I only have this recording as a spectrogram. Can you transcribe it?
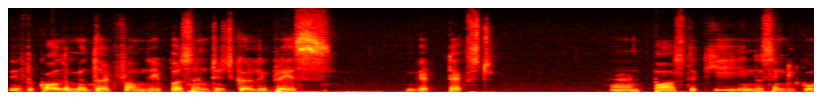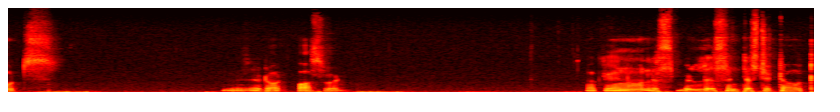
We have to call the method from the percentage curly brace, get text and pass the key in the single quotes user dot password. Okay, now let's build this and test it out.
